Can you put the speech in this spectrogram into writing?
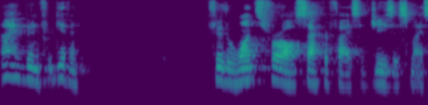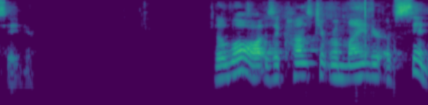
I have been forgiven through the once for all sacrifice of Jesus, my Savior. The law is a constant reminder of sin.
